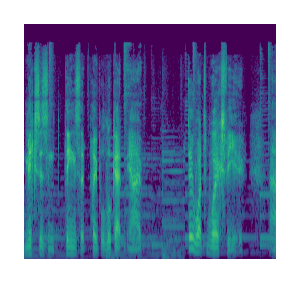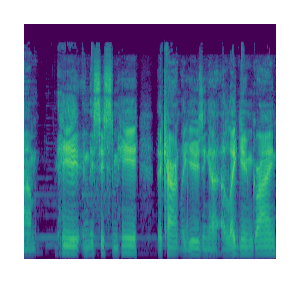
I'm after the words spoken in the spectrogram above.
mixes and things that people look at, you know, do what works for you. Um, here in this system here, they're currently using a, a, legume grain.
